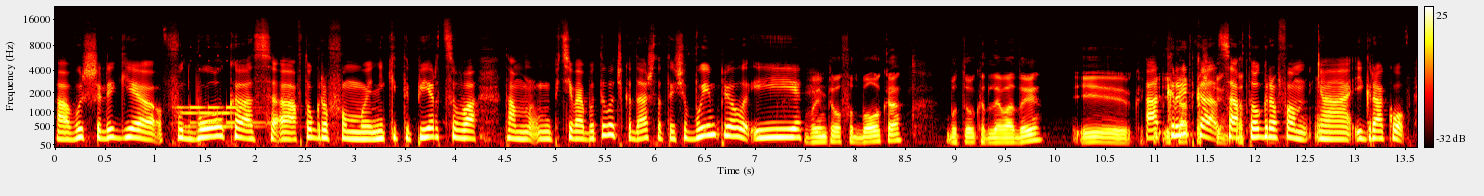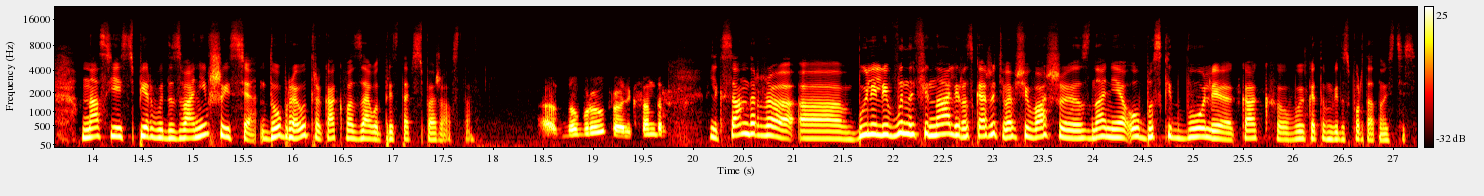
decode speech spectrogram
высшей лиги футболка с автографом Никиты Перцева. Там питьевая бутылочка, да, что-то еще вымпел и... Вымпел футболка, бутылка для воды и Открытка и с автографом э, игроков. У нас есть первый дозвонившийся. Доброе утро, как вас зовут? Представьтесь, пожалуйста. А, доброе утро, Александр. Александр, э, были ли вы на финале? Расскажите вообще ваши знания о баскетболе. Как вы к этому виду спорта относитесь?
